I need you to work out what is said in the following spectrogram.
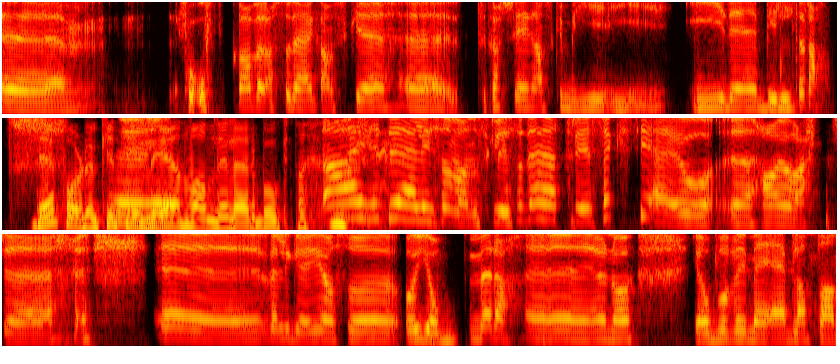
eh, få oppgaver. Altså det, ganske, eh, det, kan skje ganske mye i, i, det bildet. Da. Det får du ikke til i eh, en vanlig lærebok, nei. Nei, det er litt sånn vanskelig. Så det 360 jo, eh, har jo vært eh, veldig gøy også å jobbe med. Da. Nå jobber vi med bl.a.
